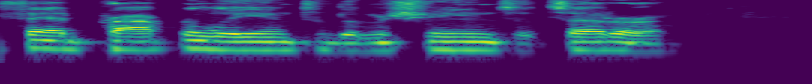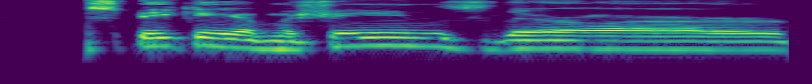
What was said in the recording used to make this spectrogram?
fed properly into the machines, et cetera. Speaking of machines, there are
